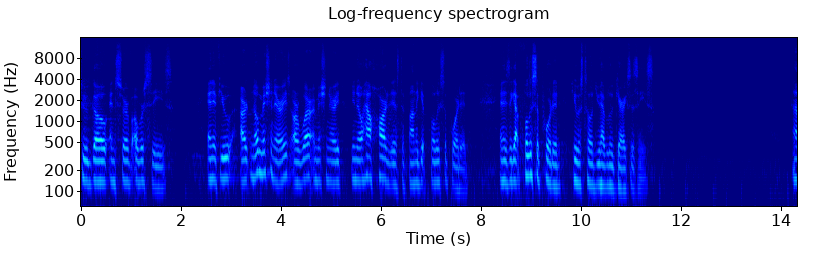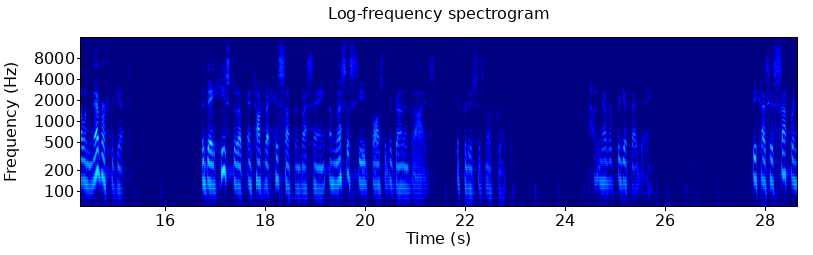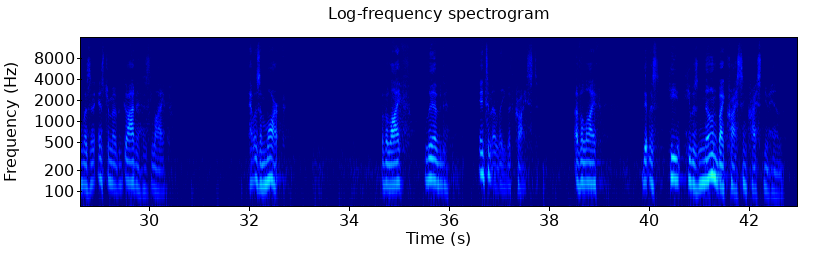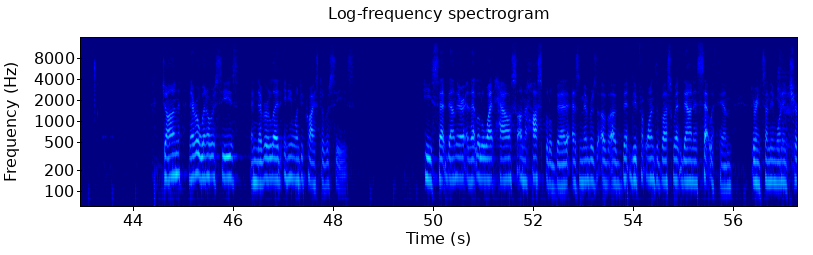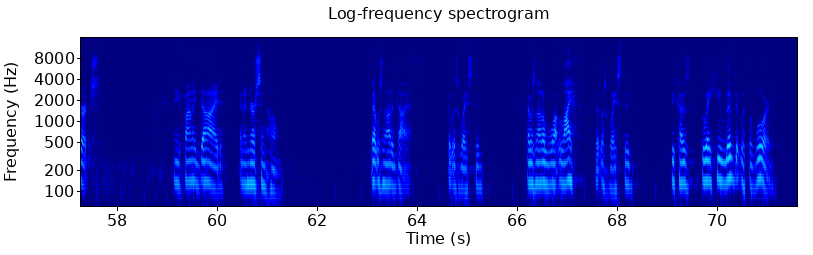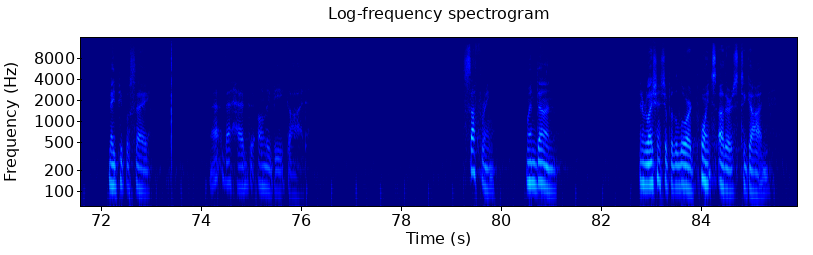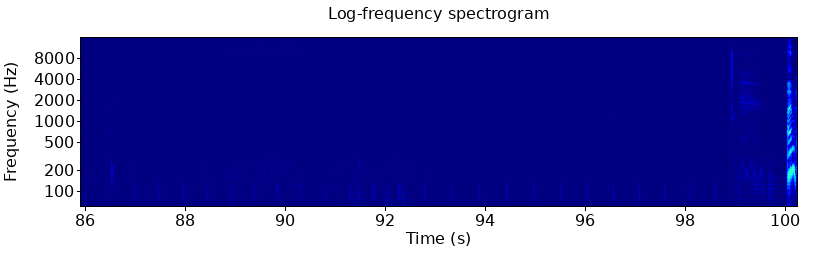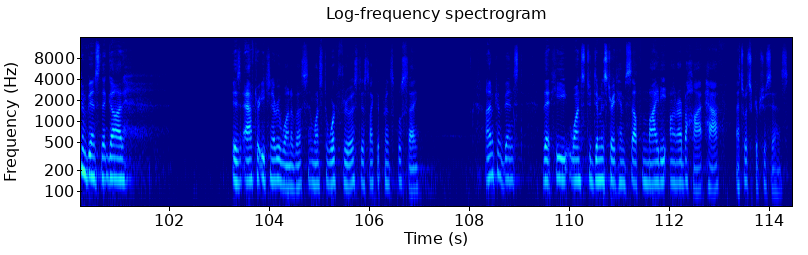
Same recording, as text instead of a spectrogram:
to go and serve overseas. And if you are no missionaries or were a missionary, you know how hard it is to finally get fully supported. And as he got fully supported, he was told, You have Lou Gehrig's disease. And I will never forget the day he stood up and talked about his suffering by saying, Unless a seed falls to the ground and dies, it produces no fruit. I'll never forget that day. Because his suffering was an instrument of God in his life. That was a mark of a life lived intimately with Christ, of a life that was, he, he was known by Christ and Christ knew him. John never went overseas and never led anyone to Christ overseas. He sat down there in that little white house on a hospital bed as members of, of different ones of us went down and sat with him during Sunday morning church. And he finally died in a nursing home. That was not a death that was wasted. That was not a life that was wasted because the way he lived it with the Lord made people say, that, that had to only be God. Suffering, when done in a relationship with the Lord, points others to God. I'm convinced that God is after each and every one of us and wants to work through us, just like the principles say. I'm convinced that he wants to demonstrate himself mighty on our behalf. That's what Scripture says.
